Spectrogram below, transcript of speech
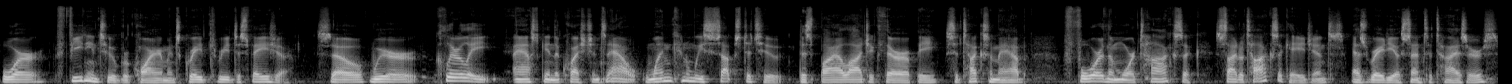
or feeding tube requirements, grade 3 dysphagia. So we're clearly asking the questions now when can we substitute this biologic therapy, cetuximab, for the more toxic cytotoxic agents as radiosensitizers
